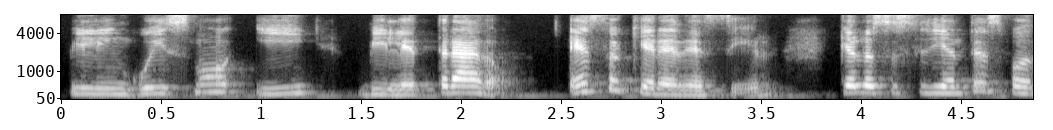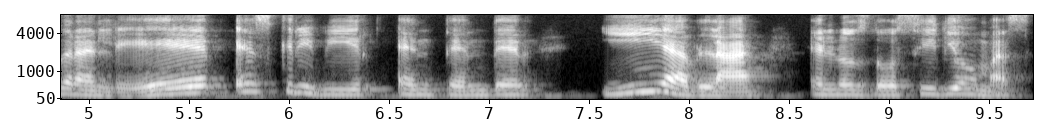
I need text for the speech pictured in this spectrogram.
bilingüismo y biletrado. Eso quiere decir que los estudiantes podrán leer, escribir, entender y hablar en los dos idiomas,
